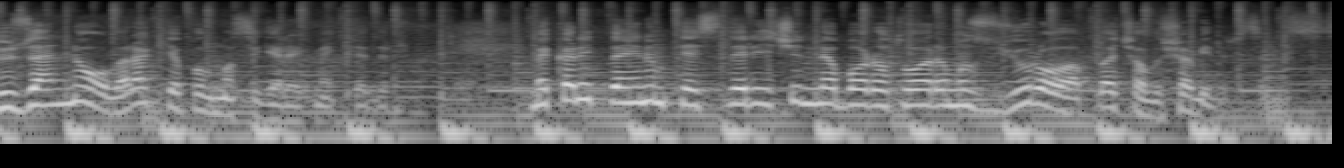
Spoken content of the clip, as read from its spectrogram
düzenli olarak yapılması gerekmektedir. Mekanik dayanım testleri için laboratuvarımız Eurolab'la çalışabilirsiniz.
